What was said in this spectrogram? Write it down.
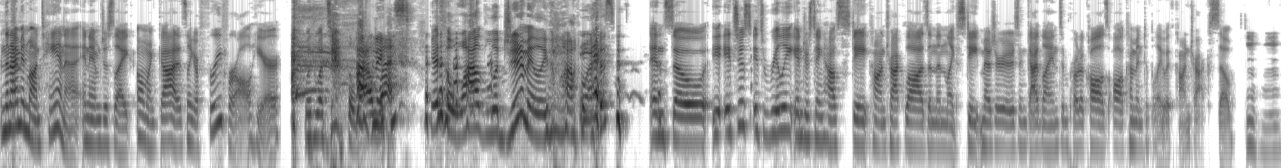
And then I'm in Montana and I'm just like, "Oh my god, it's like a free for all here with what's The Wild happening." West. it's the wild legitimately the wild Yeah. And so it- it's just it's really interesting how state contract laws and then like state measures and guidelines and protocols all come into play with contracts so Mhm.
